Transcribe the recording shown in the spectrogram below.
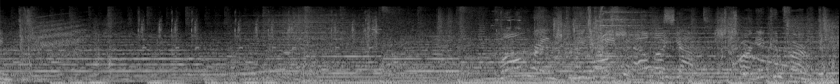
Redeployment. Long range communication. Target confirmed.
